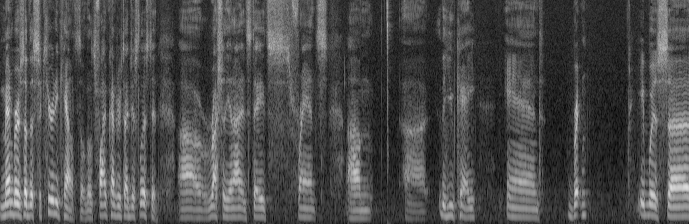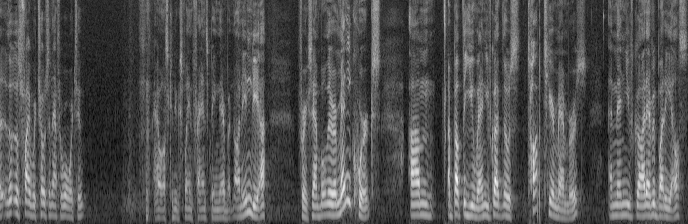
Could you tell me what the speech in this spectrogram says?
members of the Security Council, those five countries I just listed uh, Russia, the United States, France, um, uh, the UK, and Britain. It was, uh, those five were chosen after World War II. How else could you explain France being there, but not India, for example? There are many quirks um, about the UN. You've got those top tier members, and then you've got everybody else.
